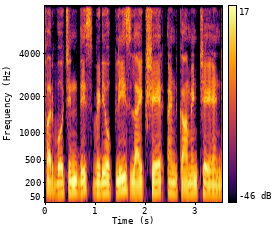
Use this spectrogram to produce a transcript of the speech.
for watching this video. Please like share and comment చేయండి.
